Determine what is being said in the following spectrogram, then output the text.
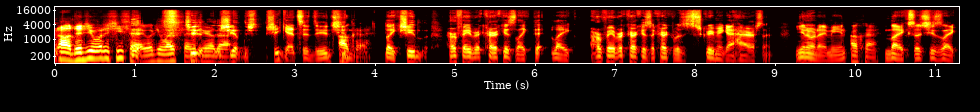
Oh, did you? What did she say? What did your wife say? she, hear that? she she gets it, dude. She okay. like she her favorite Kirk is like the like her favorite Kirk is the Kirk was screaming at Harrison. You know what I mean? Okay. Like so she's like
